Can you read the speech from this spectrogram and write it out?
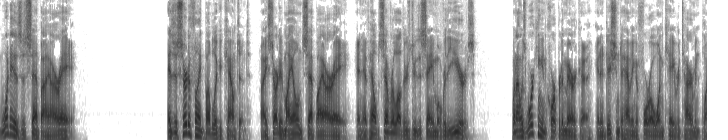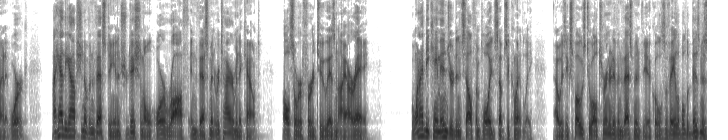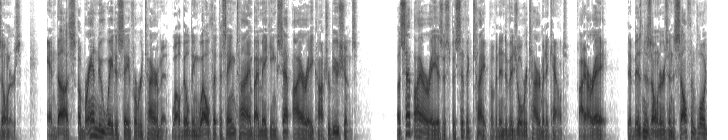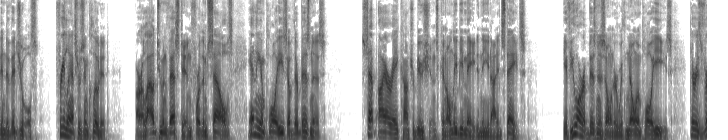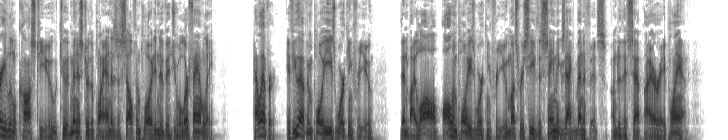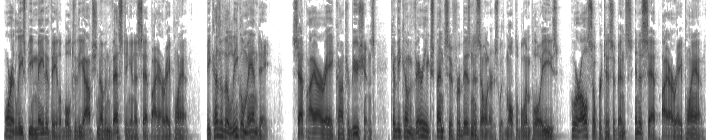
What is a SEP IRA? As a certified public accountant, I started my own SEP IRA and have helped several others do the same over the years. When I was working in corporate America, in addition to having a 401k retirement plan at work, I had the option of investing in a traditional or Roth investment retirement account, also referred to as an IRA. But when I became injured and self employed subsequently, I was exposed to alternative investment vehicles available to business owners and thus a brand new way to save for retirement while building wealth at the same time by making SEP IRA contributions. A SEP IRA is a specific type of an individual retirement account, IRA, that business owners and self employed individuals, freelancers included, are allowed to invest in for themselves and the employees of their business. SEP IRA contributions can only be made in the United States. If you are a business owner with no employees, there is very little cost to you to administer the plan as a self employed individual or family. However, if you have employees working for you, then by law, all employees working for you must receive the same exact benefits under the SEP IRA plan, or at least be made available to the option of investing in a SEP IRA plan. Because of the legal mandate, SEP IRA contributions can become very expensive for business owners with multiple employees who are also participants in a SEP IRA plan.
